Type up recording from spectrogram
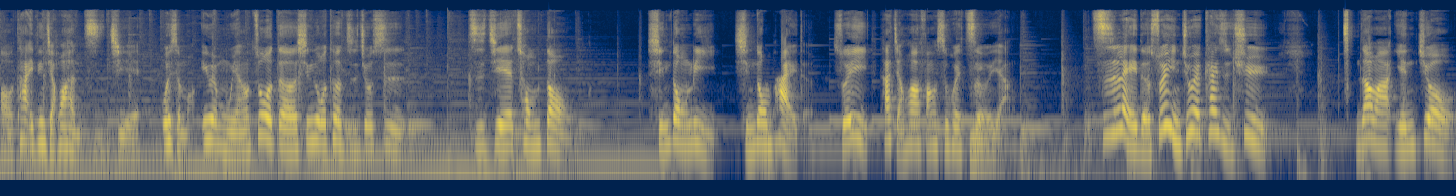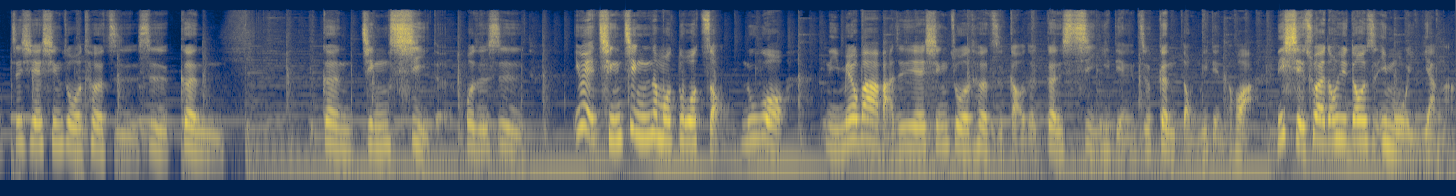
哦，他一定讲话很直接。为什么？因为母羊座的星座特质就是直接、冲动、行动力、行动派的，所以他讲话方式会这样、之类的。所以你就会开始去，你知道吗？研究这些星座特质是更。更精细的，或者是因为情境那么多种，如果你没有办法把这些星座的特质搞得更细一点，就更懂一点的话，你写出来的东西都是一模一样啊。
